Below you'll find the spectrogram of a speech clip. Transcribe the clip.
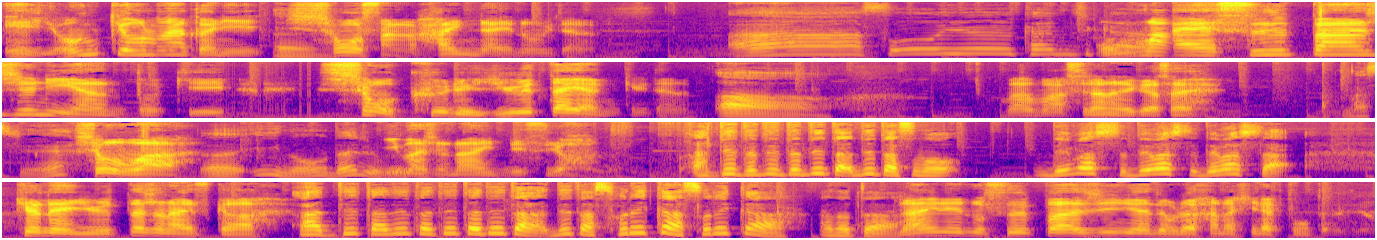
え、4強の中にうん翔さん入んないの？みたいな。ああ、そういう感じか。お前、スーパージュニアの時、翔来る言うたやんけ、みたいな。あまあまあ、知らないでください。マジで？翔はうん、いいの？大丈夫？今じゃないんですよ。あ、出た出た出た出た、その、出ました出ました出ました。去年言ったじゃないですか。あ、出た出た出た出た出た、それか、それか、あなた。来年のスーパージュニアで俺は花開くと思ったんですよ。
